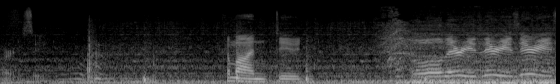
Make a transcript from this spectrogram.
Where is he? Come on, dude. Oh, there he is, there he is, there he is.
